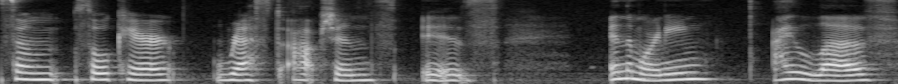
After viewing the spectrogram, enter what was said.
some soul care rest options is in the morning. I love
